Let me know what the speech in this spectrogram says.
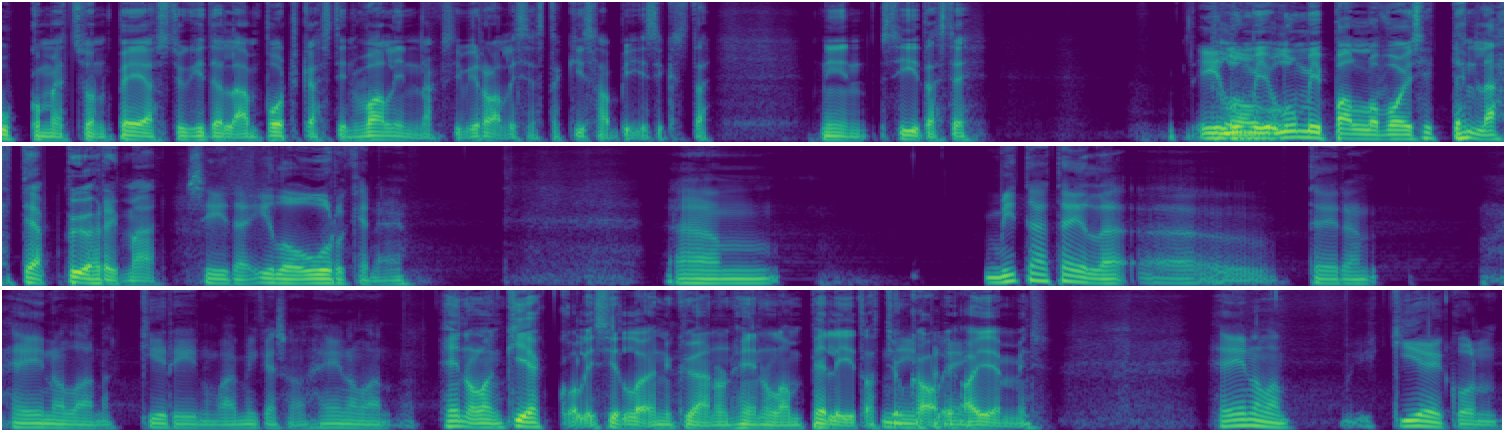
Ukkometson PS Tykitellään podcastin valinnaksi virallisesta kisabiisikstä. Niin siitä se ilo, lumi, lumipallo voi sitten lähteä pyörimään. Siitä ilo urkenee. Öm, mitä teillä äh, teidän Heinolan kirin vai mikä se on? Heinolan... Heinolan kiekko oli silloin ja nykyään on Heinolan pelitat, niin, joka oli niin. aiemmin. Heinolan kiekon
